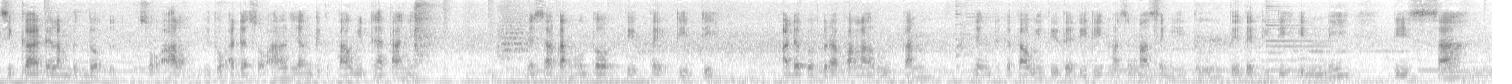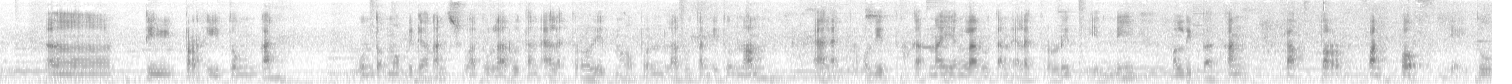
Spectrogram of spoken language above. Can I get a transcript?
jika dalam bentuk soal itu ada soal yang diketahui datanya. Misalkan untuk titik didih ada beberapa larutan yang diketahui titik didih masing-masing itu. Titik didih ini bisa eh, diperhitungkan untuk membedakan suatu larutan elektrolit maupun larutan itu non elektrolit karena yang larutan elektrolit ini melibatkan faktor Van Hoff yaitu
